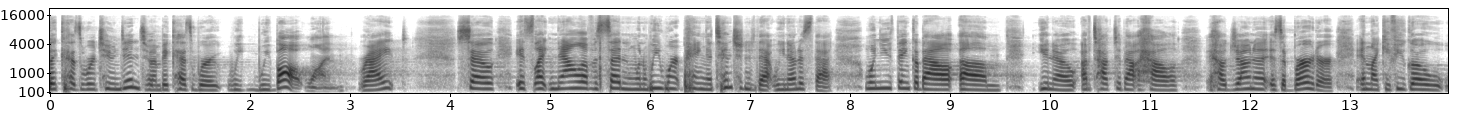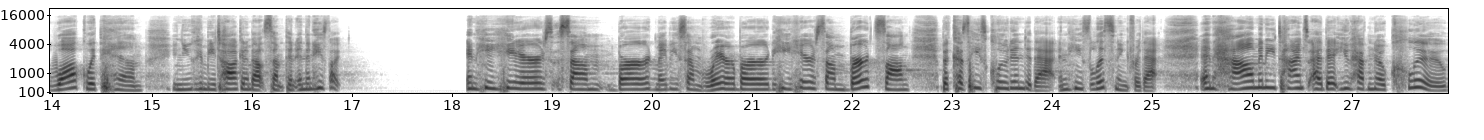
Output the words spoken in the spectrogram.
because we're tuned into them because we're, we, we bought one, right? So it's like now all of a sudden when we weren't paying attention to that, we noticed that. When you think about, um, you know, I've talked about how, how Jonah is a birder. And like if you go walk with him and you can be talking about something and then he's like, and he hears some bird, maybe some rare bird. He hears some bird song because he's clued into that and he's listening for that. And how many times, I bet you have no clue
